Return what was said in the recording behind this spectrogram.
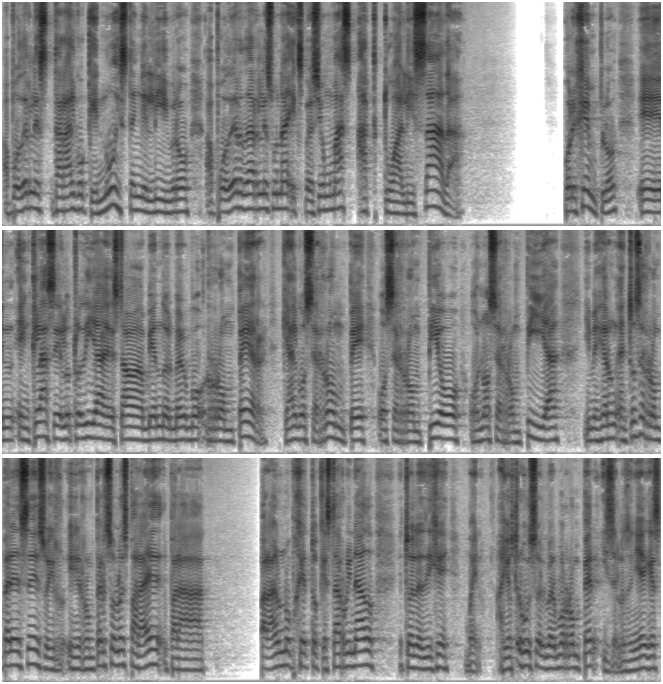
a poderles dar algo que no está en el libro, a poder darles una expresión más actualizada. Por ejemplo, en, clase el otro día estaba viendo el verbo romper, que algo se rompe o se rompió o no se rompía, y me dijeron, entonces romper es eso, y, romper solo es para, e, para para un objeto que está arruinado. Entonces les dije, bueno, hay otro uso del verbo romper y se lo enseñé que es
